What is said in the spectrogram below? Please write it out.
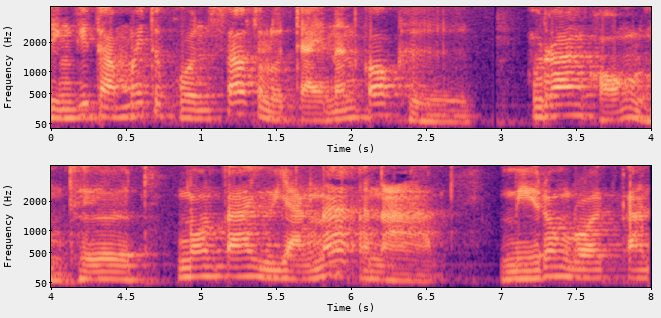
สิ่งที่ทำให้ทุกคนเศร้าสลดใจนั้นก็คือ ร่างของหลวงเทิดนอนตายอยู่อย่างน่าอนาถมีร่องรอยการ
